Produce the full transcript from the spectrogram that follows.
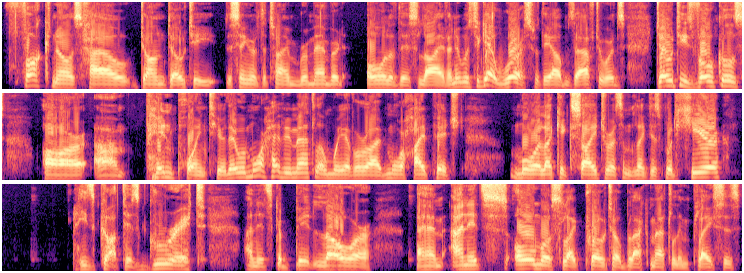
fuck knows how Don Doty, the singer at the time, remembered all of this live. And it was to get worse with the albums afterwards. Doty's vocals are um, pinpoint here. They were more heavy metal and We Have Arrived, more high pitched, more like Exciter or something like this. But here, he's got this grit and it's a bit lower um, and it's almost like proto black metal in places.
